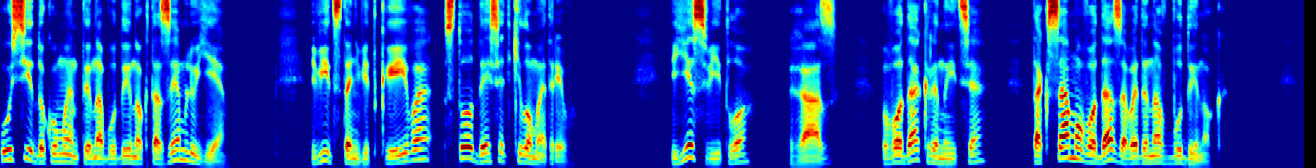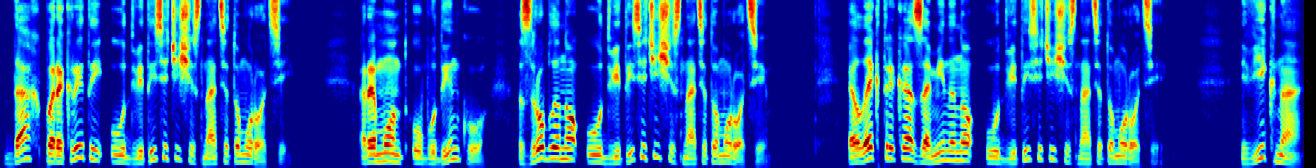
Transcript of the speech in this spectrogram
Усі документи на будинок та землю є. Відстань від Києва – 110 кілометрів. Є світло, газ, вода-криниця, так само вода заведена в будинок. Дах перекритий у 2016 році. Ремонт у будинку зроблено у 2016 році. Електрика замінено у 2016 році. Вікна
